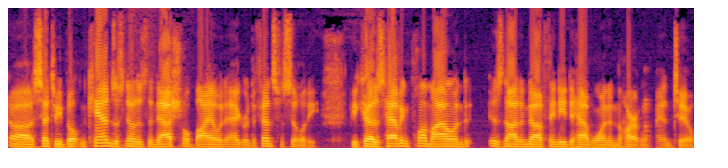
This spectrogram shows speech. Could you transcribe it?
uh, set to be built in Kansas, known as the National Bio and Agro Defense Facility, because having Plum Island is not enough; they need to have one in the Heartland too.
